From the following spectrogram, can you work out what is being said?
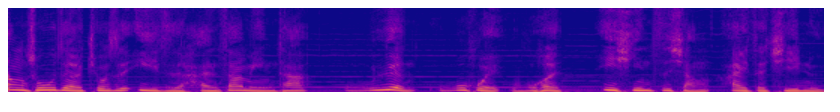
唱出的就是一子韩三明，他无怨无悔无恨。一心只想爱着妻女。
